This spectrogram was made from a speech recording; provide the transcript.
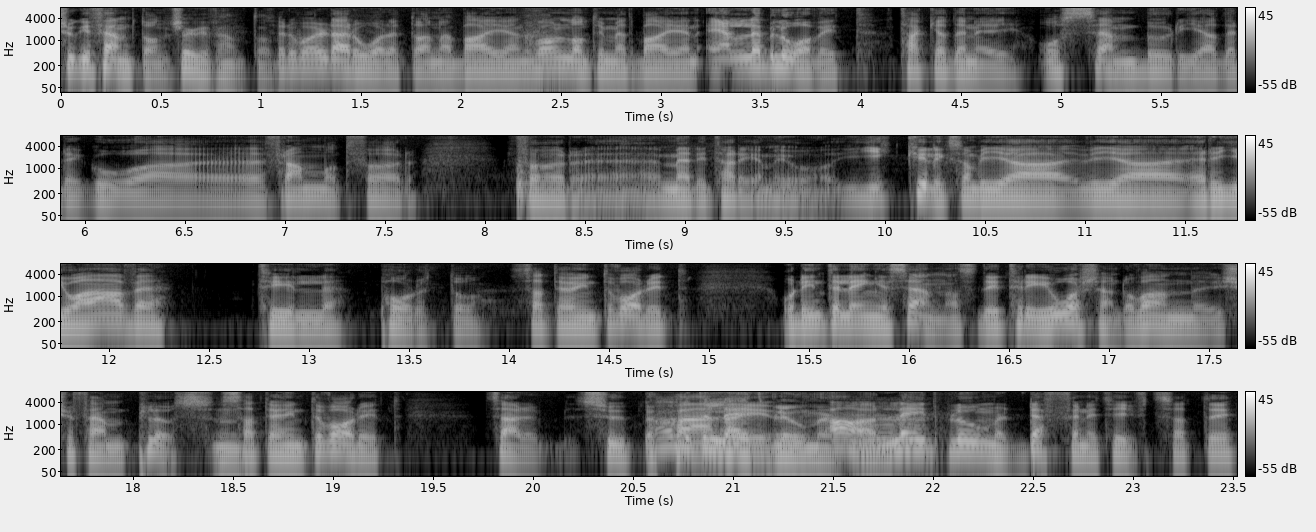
2015. 2015. Så det var det där året då när Bayern, det var väl någonting med att Bayern eller Blåvitt tackade nej och sen började det gå eh, framåt för, för eh, Mehdi Taremi och gick ju liksom via, via Rio Ave till Porto. Så att det har ju inte varit, och det är inte länge sedan, alltså det är tre år sedan, då var han 25 plus. Så att det har inte varit så här superstjärna. Ja, lite late bloomer. Ja, late bloomer, definitivt. Så att det är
